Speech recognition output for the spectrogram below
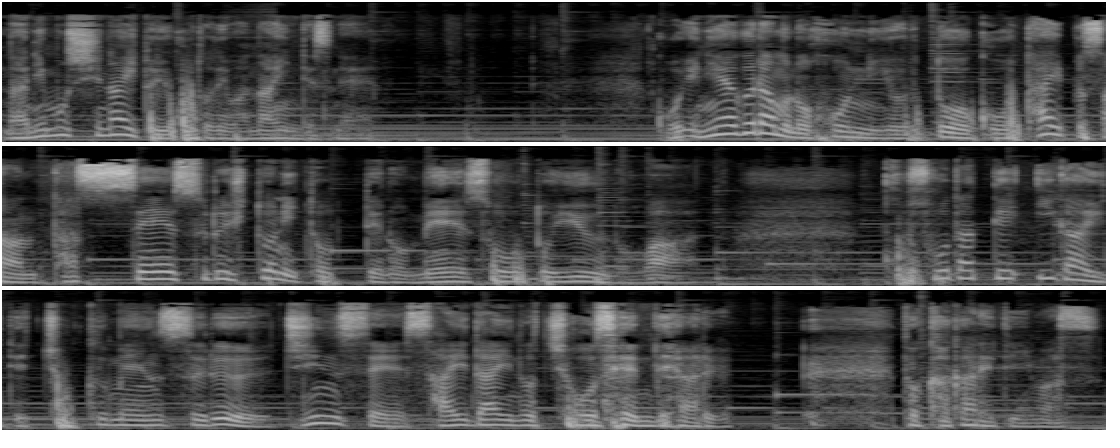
何もしないということではないんですね。こうエニアグラムの本によるとこうタイプ3達成する人にとっての瞑想というのは子育て以外で直面する人生最大の挑戦である。と書かれています。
